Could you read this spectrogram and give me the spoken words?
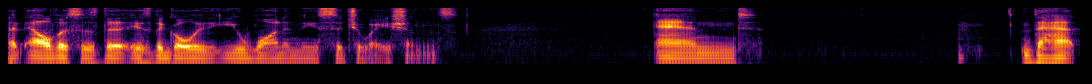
that Elvis is the is the goalie that you want in these situations. And that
